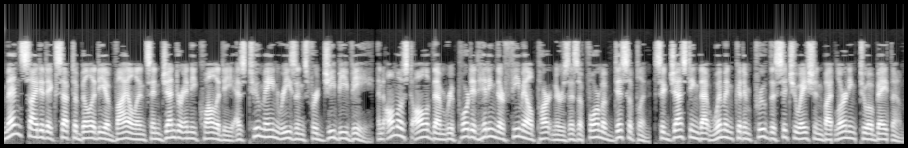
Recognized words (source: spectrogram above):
Men cited acceptability of violence and gender inequality as two main reasons for GBV, and almost all of them reported hitting their female partners as a form of discipline, suggesting that women could improve the situation by learning to obey them.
